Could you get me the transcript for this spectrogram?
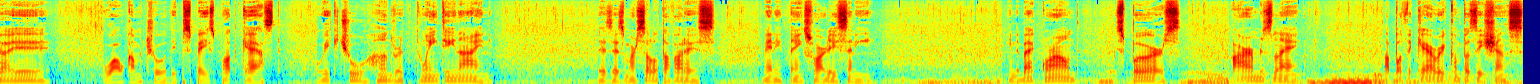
E aí? Welcome to Deep Space Podcast, week 229. This is Marcelo Tavares. Many thanks for listening. In the background, Spurs, Arm's Length, Apothecary Compositions.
